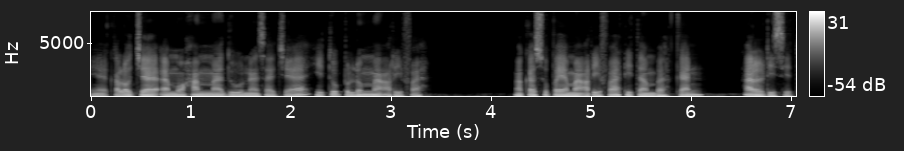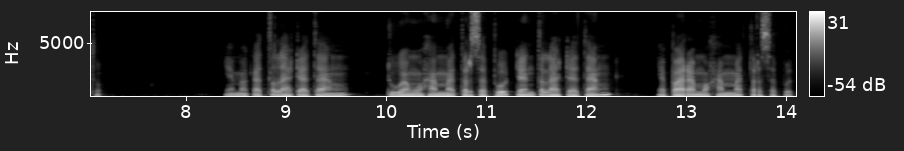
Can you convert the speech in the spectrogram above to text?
Ya, kalau ja'a Muhammaduna saja itu belum ma'rifah. Maka supaya ma'rifah ditambahkan al di situ. Ya, maka telah datang dua Muhammad tersebut dan telah datang ya para Muhammad tersebut.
